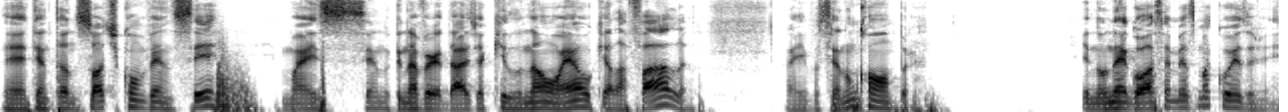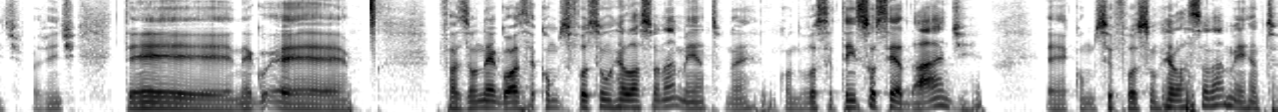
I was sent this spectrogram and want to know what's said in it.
é, tentando só te convencer, mas sendo que na verdade aquilo não é o que ela fala, aí você não compra. E no negócio é a mesma coisa, gente. A gente ter. É, fazer um negócio é como se fosse um relacionamento, né? Quando você tem sociedade, é como se fosse um relacionamento.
